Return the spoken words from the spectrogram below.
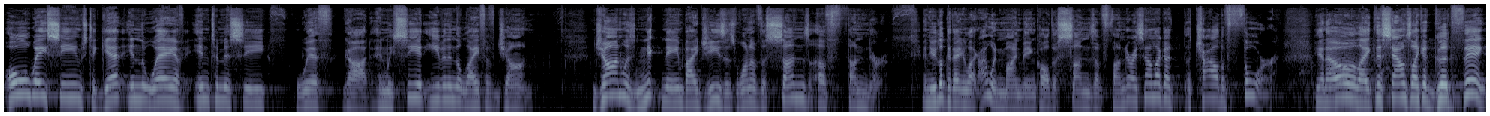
always seems to get in the way of intimacy with God. And we see it even in the life of John. John was nicknamed by Jesus one of the sons of thunder. And you look at that and you're like, I wouldn't mind being called the sons of thunder. I sound like a, a child of Thor. You know, like this sounds like a good thing.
